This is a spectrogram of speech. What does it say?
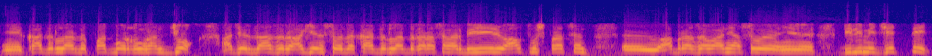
Э, кадрларды подбор кылган жок. Ал жерде азыр агентстводо кадрларды карасаңар бир элүү алтымыш процент э, образованиясыбы э, билими жетпейт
